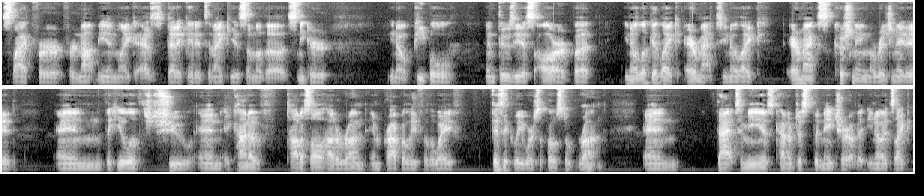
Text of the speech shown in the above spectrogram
slack for for not being like as dedicated to Nike as some of the sneaker you know people enthusiasts are. But you know, look at like Air Max. You know, like Air Max cushioning originated in the heel of the shoe, and it kind of taught us all how to run improperly for the way physically we're supposed to run. And that to me is kind of just the nature of it. You know, it's like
